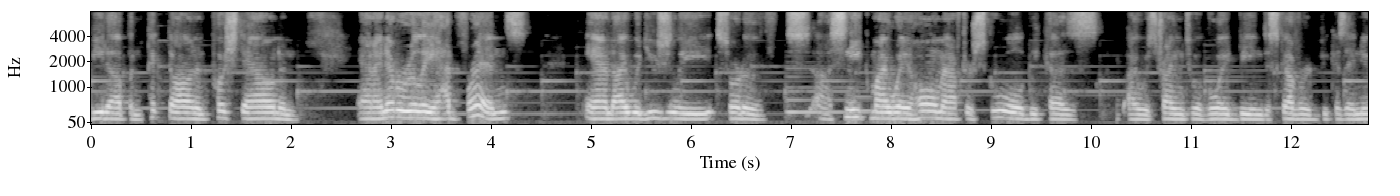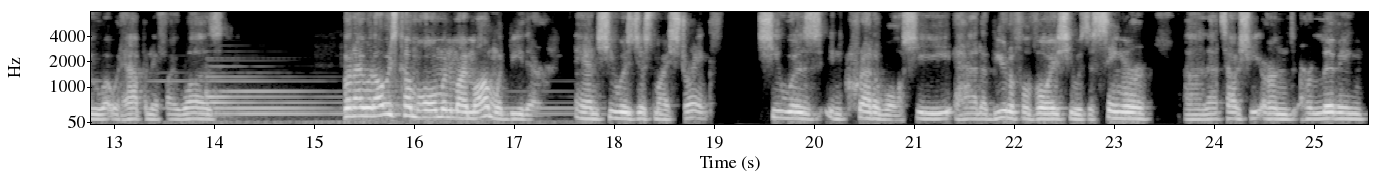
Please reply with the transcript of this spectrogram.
beat up and picked on and pushed down, and, and I never really had friends and I would usually sort of uh, sneak my way home after school because I was trying to avoid being discovered because I knew what would happen if I was. But I would always come home and my mom would be there, and she was just my strength. She was incredible. She had a beautiful voice. She was a singer. Uh, that's how she earned her living.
